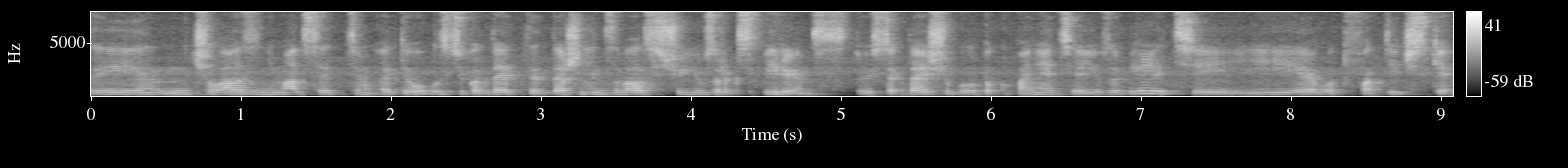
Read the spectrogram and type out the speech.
и начала заниматься этим, этой областью, когда это даже не называлось еще user experience. То есть тогда еще было только понятие usability, и вот фактически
